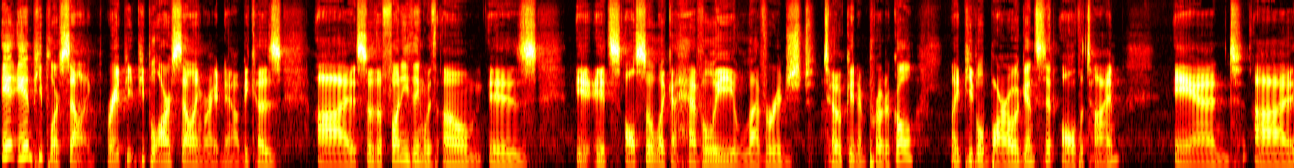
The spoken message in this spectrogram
and, and people are selling, right? P- people are selling right now because. Uh, so the funny thing with Ohm is it, it's also like a heavily leveraged token and protocol. Like people borrow against it all the time. And uh,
